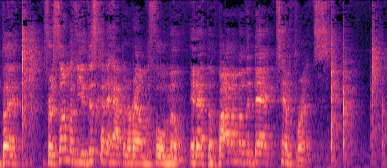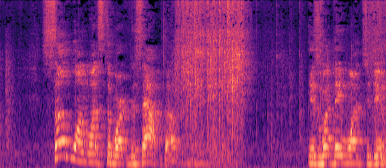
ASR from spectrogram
But for some of you, this could have happened around the full moon. And at the bottom of the deck, temperance. Someone wants to work this out, though, is what they want to do.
